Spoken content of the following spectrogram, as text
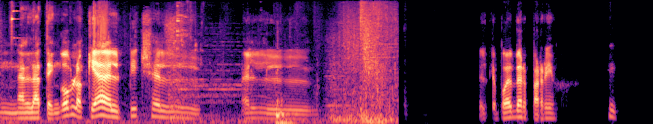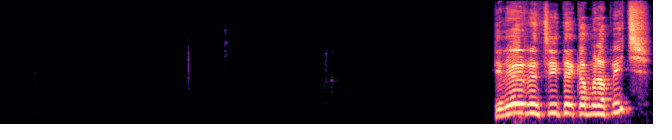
Mm, La tengo bloqueada el pitch, el. El. El que puedes ver para arriba. ¿Tienes el restricted camera pitch?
